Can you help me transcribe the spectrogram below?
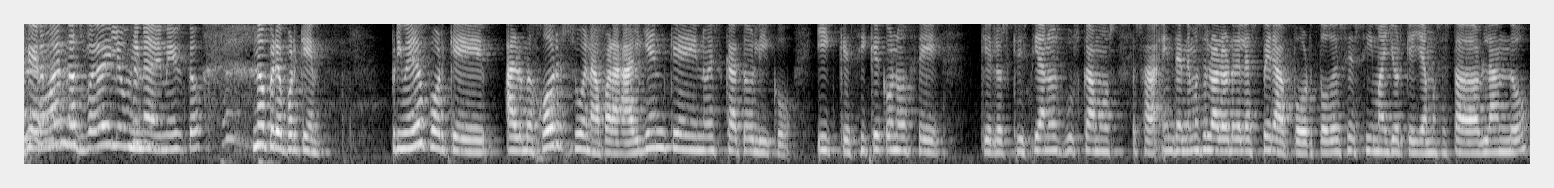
Germán nos puede iluminar en esto. No, pero ¿por qué? Primero porque a lo mejor suena para alguien que no es católico y que sí que conoce que los cristianos buscamos, o sea, entendemos el valor de la espera por todo ese sí mayor que ya hemos estado hablando,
